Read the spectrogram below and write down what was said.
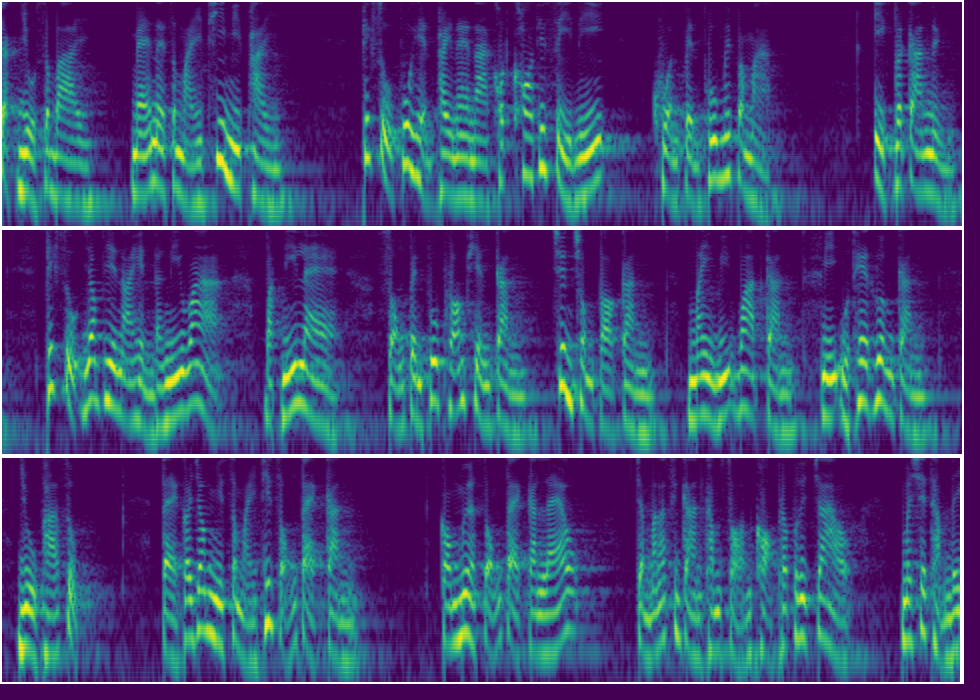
จักอยู่สบาย แม้ในสมัยที่มีภัย ภิกษุผู้เห็นภัยในอนาคตข้อที่สี่นี้ ควรเป็นผู้ไม่ประมาท อีกประการหนึ่ง ภิกษุย่อมพิจารณาเห็นดังนี้ว่า บัดนี้แลสงเป็นผู้พร้อมเพียงกัน ชื่นชมต่อกัน ไม่วิวาทกัน มีอุเทศร่วมกัน อยู่ผาสุขแต่ก็ย่อมมีสมัยที่สงแตกกัน ก็เมื่อสงแตกกันแล้ว จะมนสิการคำสอนของพระพุทธเจ้า ไม่ใช่ทำได้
